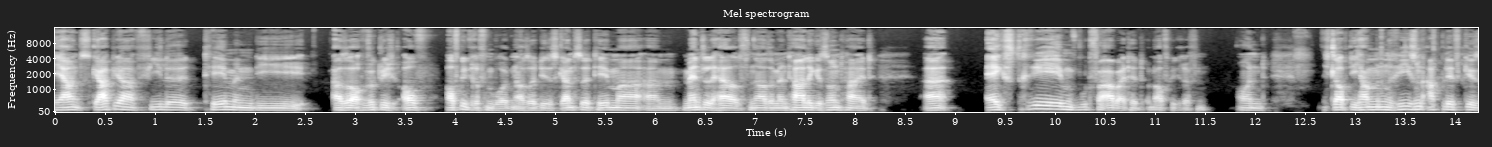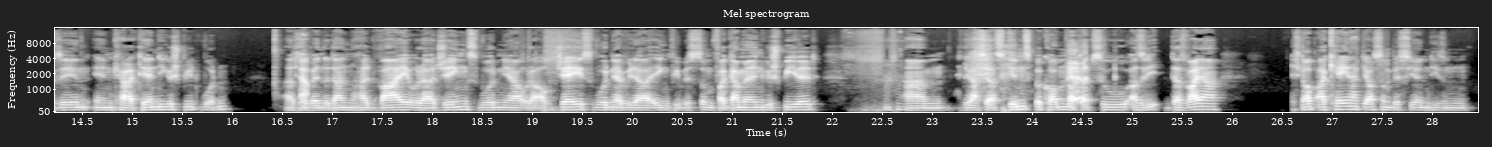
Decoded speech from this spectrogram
Ja, und es gab ja viele Themen, die also auch wirklich auf, aufgegriffen wurden. Also dieses ganze Thema ähm, Mental Health, ne, also mentale Gesundheit, äh, extrem gut verarbeitet und aufgegriffen. Und ich glaube, die haben einen riesen Uplift gesehen in Charakteren, die gespielt wurden. Also Ja. wenn du dann halt Vi oder Jinx wurden ja, oder auch Jace wurden ja wieder irgendwie bis zum Vergammeln gespielt. ähm, du hast ja Skins bekommen noch dazu. Also die, das war ja, ich glaube, Arcane hat ja auch so ein bisschen diesen,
